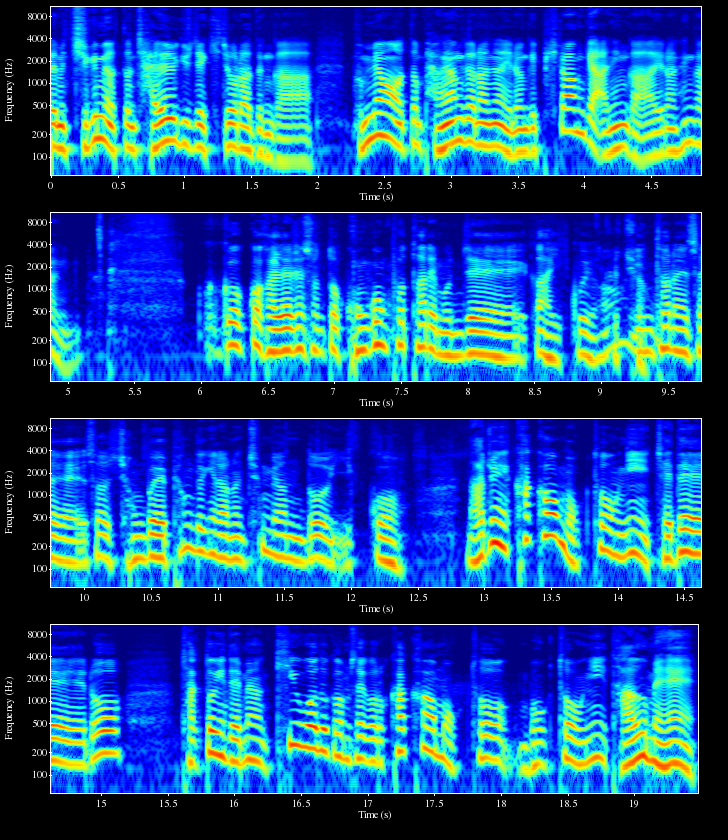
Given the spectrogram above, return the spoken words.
그다음에 지금의 어떤 자율 규제 기조라든가 분명한 어떤 방향 전환이나 이런 게 필요한 게 아닌가 이런 생각입니다. 그것과 관련해서는 또 공공 포탈의 문제가 있고요. 그렇죠. 인터넷에서 정보의 평등이라는 측면도 있고 나중에 카카오 목통이 제대로 작동이 되면 키워드 검색으로 카카오 목통 목통이 다음에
